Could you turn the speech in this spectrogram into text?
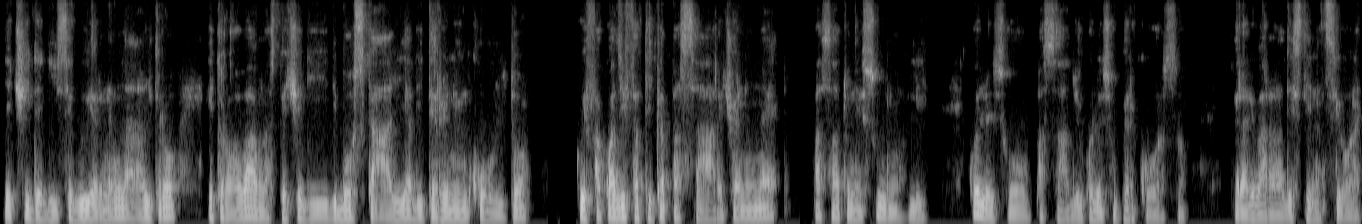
decide di seguirne un altro e trova una specie di, di boscaglia, di terreno incolto, cui fa quasi fatica a passare, cioè non è passato nessuno lì. Quello è il suo passaggio, quello è il suo percorso per arrivare alla destinazione.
